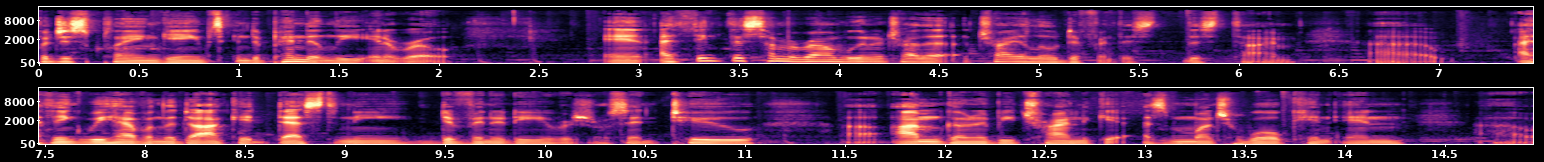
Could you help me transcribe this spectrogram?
but just playing games independently in a row. And I think this time around we're gonna try that try a little different this this time. Uh, I think we have on the docket Destiny, Divinity, Original Sin 2. Uh, I'm gonna be trying to get as much Woken in. Uh,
